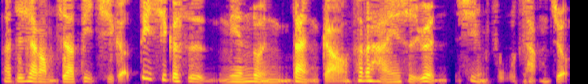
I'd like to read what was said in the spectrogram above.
那接下来我们介绍第七个。第七个是年轮蛋糕，它的含义是愿幸福长久。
